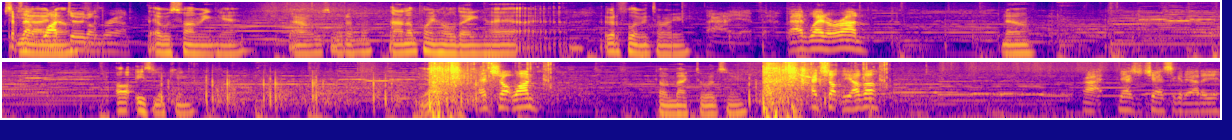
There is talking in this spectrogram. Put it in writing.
Except for Yeah, that I one know. dude on ground. That was farming, yeah. Barrels or whatever. Nah, no point holding. I, I, I got a full inventory. Ah, yeah, fair. Bad way to run. No. Oh, he's looking. Yeah, Headshot one, coming back towards you. headshot the other. Alright, now's your chance to get out of here.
